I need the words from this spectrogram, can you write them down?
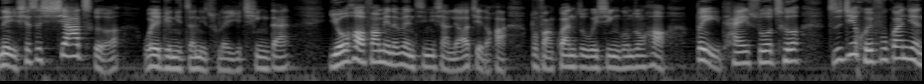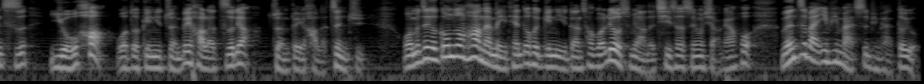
哪些是瞎扯？我也给你整理出来一个清单。油耗方面的问题，你想了解的话，不妨关注微信公众号“备胎说车”，直接回复关键词“油耗”，我都给你准备好了资料，准备好了证据。我们这个公众号呢，每天都会给你一段超过六十秒的汽车使用小干货，文字版、音频版、视频版都有，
